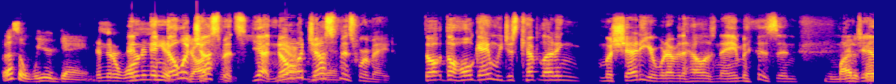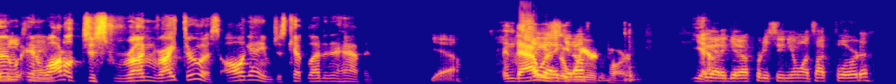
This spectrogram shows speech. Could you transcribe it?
But that's a weird game. and there weren't and, any and no adjustments. adjustments. Yeah, no Yeah. adjustments were made. The, the whole game, we just kept letting Machete or whatever the hell his name is, and, Might and as Jalen and. Waddle just run right through us all game. Just kept letting it happen. Yeah. And that I was gotta the get off- weird part. Yeah, I got to get off pretty soon. You want to talk Florida?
